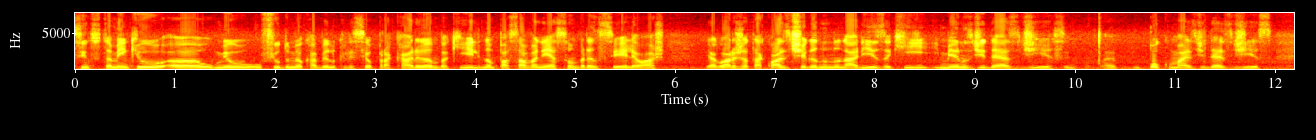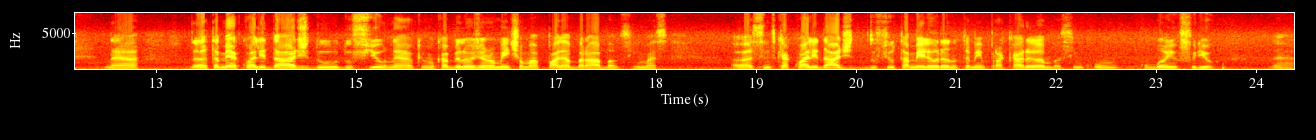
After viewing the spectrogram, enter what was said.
sinto também que o, uh, o, meu, o fio do meu cabelo cresceu pra caramba aqui, ele não passava nem a sobrancelha, eu acho. E agora já tá quase chegando no nariz aqui em menos de 10 dias, é, um pouco mais de 10 dias, né? também a qualidade do, do fio, né? Porque o meu cabelo geralmente é uma palha braba, assim, mas Uh, sinto que a qualidade do fio tá melhorando também pra caramba, assim, com, com banho frio, né?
